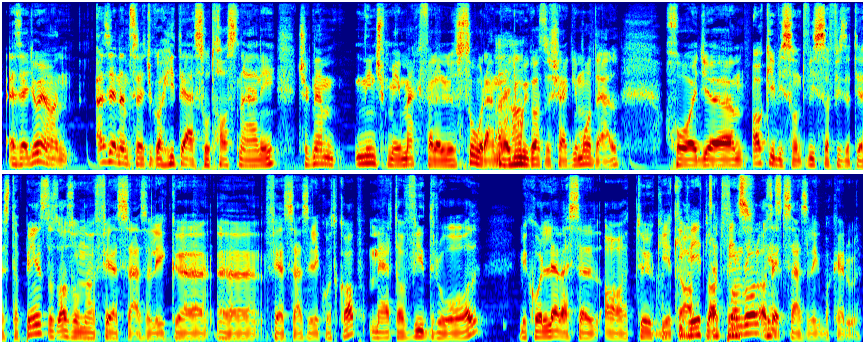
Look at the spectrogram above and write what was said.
ez egy olyan, ezért nem szeretjük a hitelszót használni, csak nem nincs még megfelelő szó rá, mert egy új gazdasági modell, hogy aki viszont visszafizeti ezt a pénzt, az azonnal fél, százalék, fél százalékot kap, mert a withdrawal, mikor leveszed a tőkét a, a platformról, az egy százalékba kerül.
